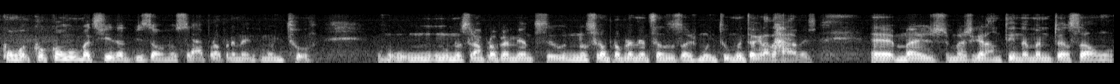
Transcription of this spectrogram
com, com, com, uma descida de divisão não será propriamente muito não serão propriamente não serão propriamente sensações muito muito agradáveis mas mas garantindo a manutenção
